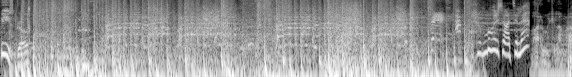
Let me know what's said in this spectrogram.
பீஸ் ப்ரோ ரொம்ப வருஷம் ஆச்சுல ஆரம்பிக்கலாங்களா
